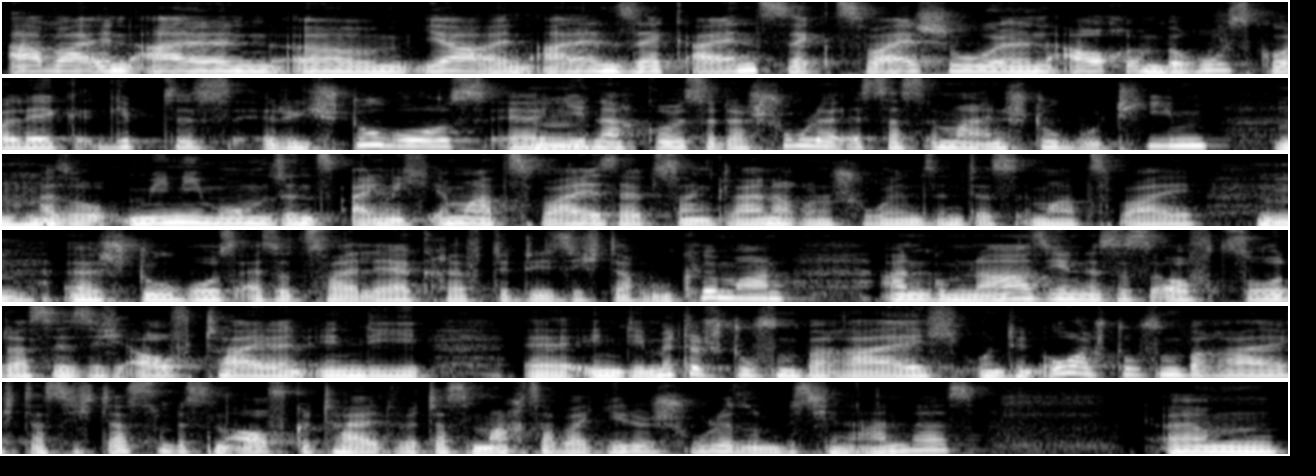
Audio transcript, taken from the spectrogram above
aber in allen, ähm, ja, in allen Sek 1, Sek 2 Schulen, auch im Berufskolleg gibt es die Stubos. Äh, mhm. Je nach Größe der Schule ist das immer ein Stubo-Team. Mhm. Also Minimum sind es eigentlich immer zwei, selbst an kleineren Schulen sind es immer zwei mhm. äh, Stubos, also zwei Lehrkräfte, die sich darum kümmern. An Gymnasien ist es oft so, dass sie sich aufteilen in die, äh, in die Mittelstufenbereich und den Oberstufenbereich, dass sich das so ein bisschen aufgeteilt wird. Das macht aber jede Schule so ein bisschen anders. Ähm,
